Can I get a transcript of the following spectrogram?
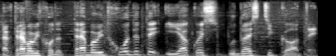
Так, треба відходити. Треба відходити і якось кудись тікати.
